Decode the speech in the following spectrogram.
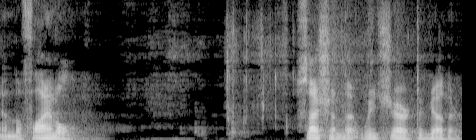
In the final session that we share together.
